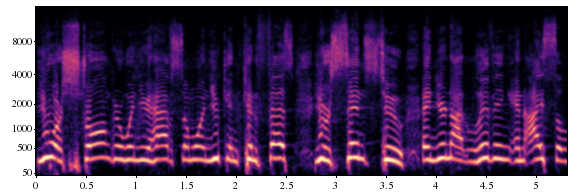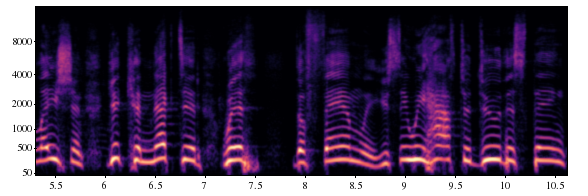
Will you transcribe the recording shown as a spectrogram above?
You are stronger when you have someone you can confess your sins to and you're not living in isolation. Get connected with the family. You see, we have to do this thing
